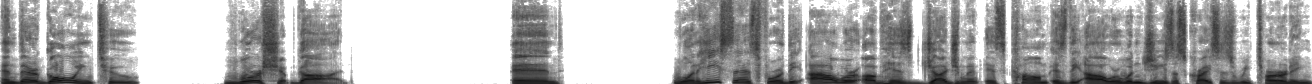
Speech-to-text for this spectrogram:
And they're going to worship God. And when he says, For the hour of his judgment is come, is the hour when Jesus Christ is returning.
